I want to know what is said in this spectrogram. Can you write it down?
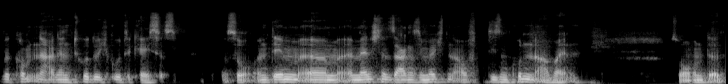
bekommt eine Agentur durch gute Cases. So, indem ähm, Menschen sagen, sie möchten auf diesen Kunden arbeiten. So, und äh,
